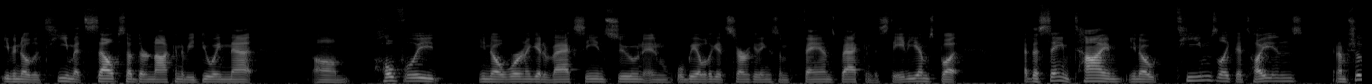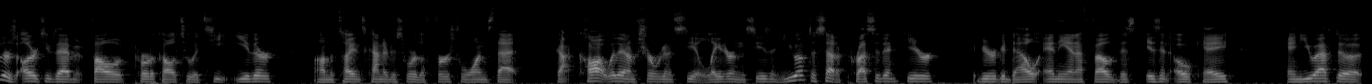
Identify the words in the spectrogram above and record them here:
even though the team itself said they're not going to be doing that. Um, hopefully, you know, we're going to get a vaccine soon and we'll be able to get start getting some fans back into stadiums. But at the same time, you know, teams like the Titans, and I'm sure there's other teams that haven't followed protocol to a T either. Um, the Titans kind of just were the first ones that got caught with it. I'm sure we're going to see it later in the season. You have to set a precedent here if you're Goodell and the NFL. This isn't okay, and you have to,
